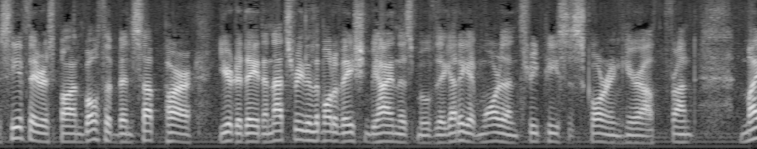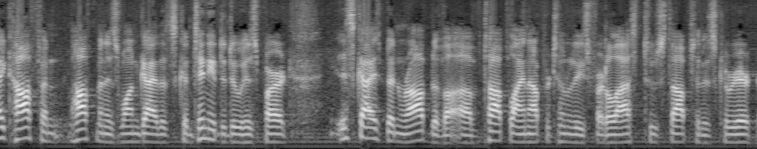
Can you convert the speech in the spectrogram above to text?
to see if they respond. Both have been subpar year to date, and that's really the motivation behind this move. They got to get more than three pieces scoring here out front. Mike Hoffman, Hoffman is one guy that's continued to do his part. This guy's been robbed of, of top line opportunities for the last two stops in his career,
